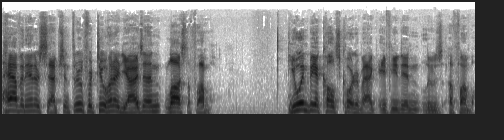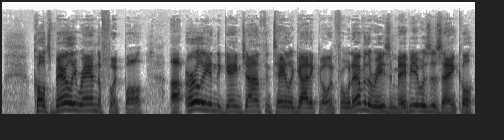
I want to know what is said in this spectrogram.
have an interception, threw for 200 yards, and lost a fumble. You wouldn't be a Colts quarterback if you didn't lose a fumble. Colts barely ran the football. Uh, early in the game, Jonathan Taylor got it going. For whatever the reason, maybe it was his ankle,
